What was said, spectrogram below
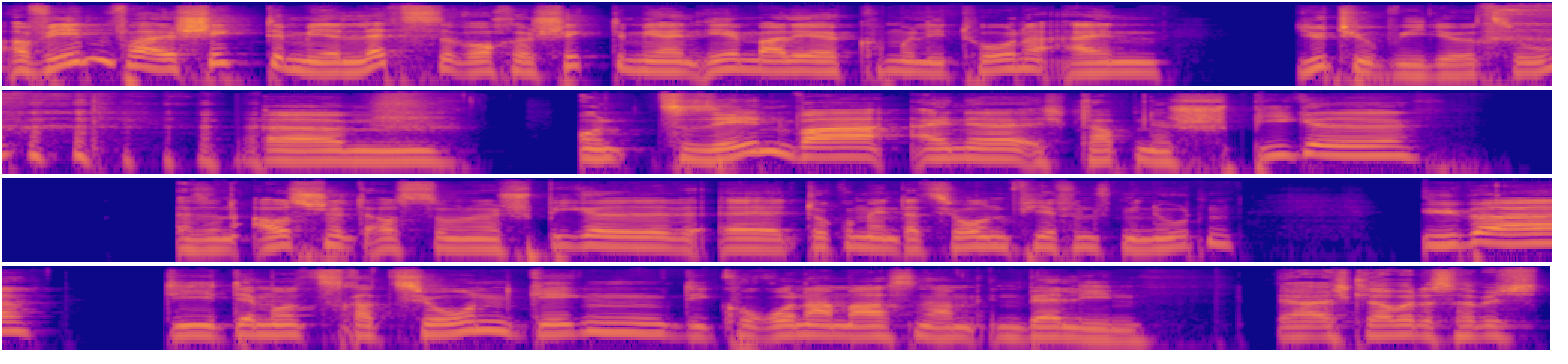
Auf jeden Fall schickte mir letzte Woche schickte mir ein ehemaliger Kommilitone ein YouTube-Video zu. ähm, und zu sehen war eine, ich glaube, eine Spiegel, also ein Ausschnitt aus so einer Spiegel-Dokumentation, vier, fünf Minuten, über die Demonstration gegen die Corona-Maßnahmen in Berlin. Ja, ich glaube, das habe ich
